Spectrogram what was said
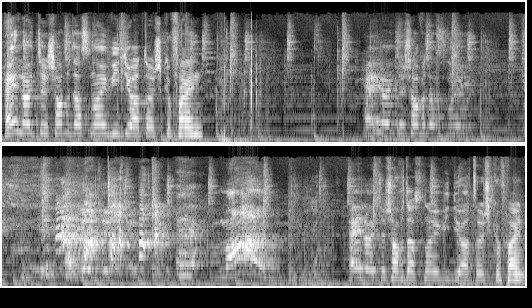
Hey Leute, ich hoffe, das neue Video hat euch gefallen. Hey Leute, ich hoffe, das neue... Mann! Hey Leute, ich hoffe, das neue Video hat euch gefallen.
